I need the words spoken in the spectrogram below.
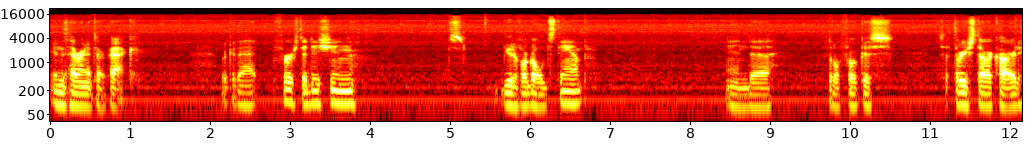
in the Tyranitar pack. Look at that. First edition. It's beautiful gold stamp. And uh, little focus. It's a three star card.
